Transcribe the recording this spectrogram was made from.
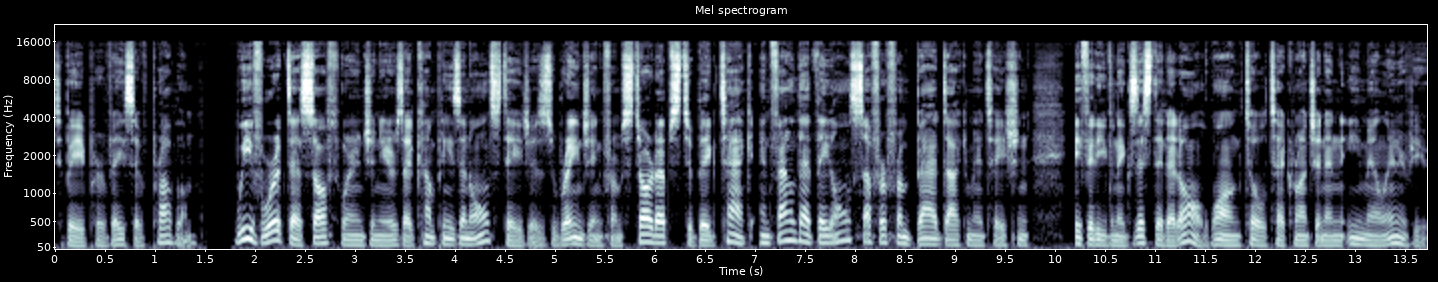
to be a pervasive problem. We've worked as software engineers at companies in all stages, ranging from startups to big tech, and found that they all suffer from bad documentation, if it even existed at all, Wang told TechCrunch in an email interview.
